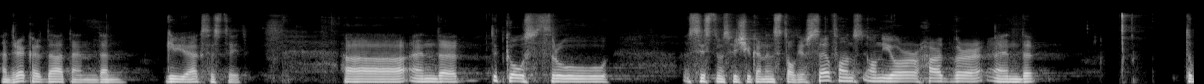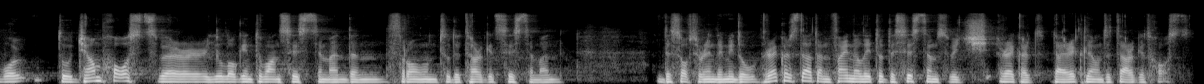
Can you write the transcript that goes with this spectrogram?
and record that, and then give you access to it. Uh, and uh, it goes through systems which you can install yourself on, on your hardware, and to, to jump hosts where you log into one system and then thrown to the target system and the software in the middle records that, and finally to the systems which record directly on the target host.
